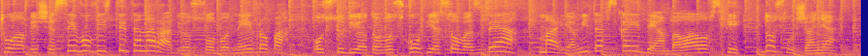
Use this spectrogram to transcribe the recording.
Тоа беше се во вистите на Радио Слободна Европа. Од студиото во Скопје со вас беа Марија Митевска и Дејан Балаловски. До слушање.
